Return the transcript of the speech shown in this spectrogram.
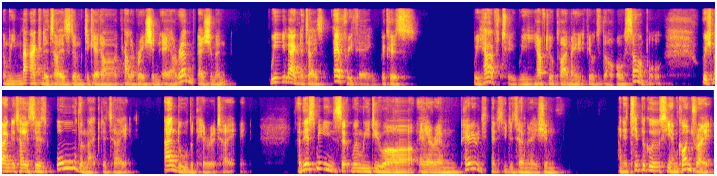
and we magnetize them to get our calibration ARM measurement, we magnetize everything because we have to. We have to apply magnetic field to the whole sample, which magnetizes all the magnetite and all the pyrrhotite. And this means that when we do our ARM paleo intensity determination, in a typical CM chondrite,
